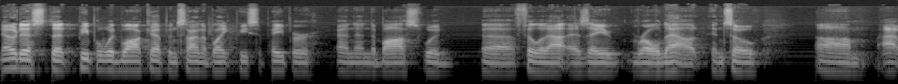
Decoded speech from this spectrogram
noticed that people would walk up and sign a blank piece of paper, and then the boss would uh, fill it out as they rolled out. And so um, I,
